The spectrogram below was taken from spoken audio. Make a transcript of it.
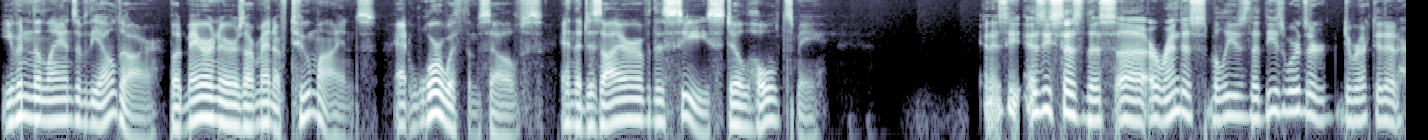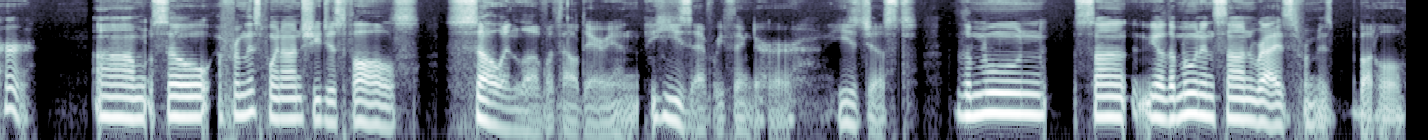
even in the lands of the Eldar. But mariners are men of two minds, at war with themselves, and the desire of the sea still holds me. And as he as he says this, uh, Arendis believes that these words are directed at her. Um, so from this point on, she just falls so in love with Aldarion. He's everything to her. He's just the moon, sun. You know, the moon and sun rise from his butthole,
